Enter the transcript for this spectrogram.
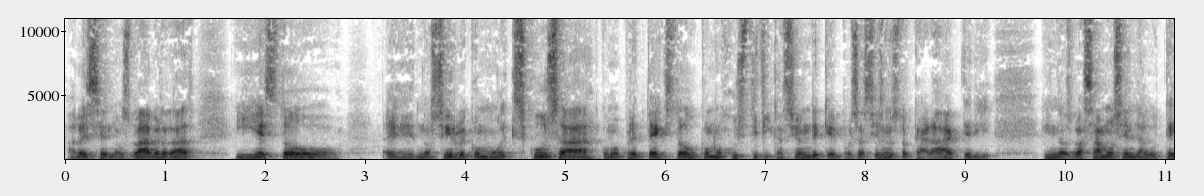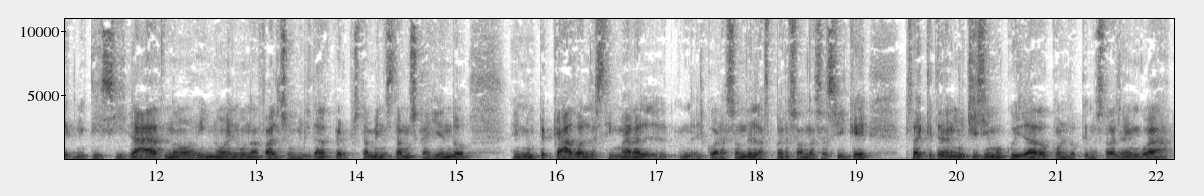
a veces se nos va, ¿verdad? Y esto eh, nos sirve como excusa, como pretexto, como justificación de que pues así es nuestro carácter y, nos basamos en la autenticidad, ¿no? Y no en una falsa humildad, pero pues también estamos cayendo en un pecado al lastimar al, el corazón de las personas. Así que pues hay que tener muchísimo cuidado con lo que nuestra lengua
